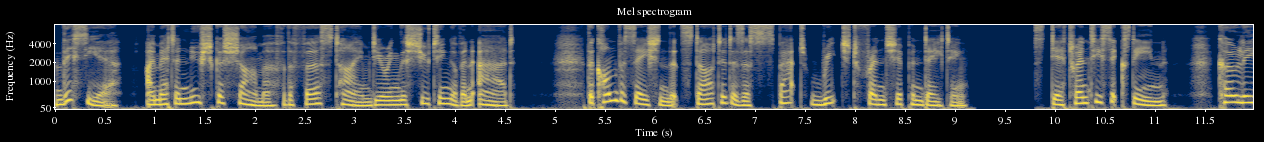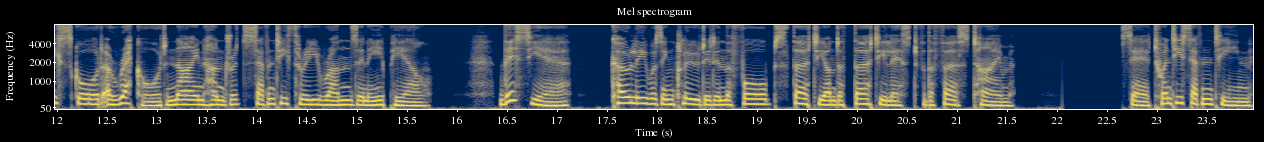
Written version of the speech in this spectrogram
This year, I met Anushka Sharma for the first time during the shooting of an ad. The conversation that started as a spat reached friendship and dating. Year 2016, Kohli scored a record 973 runs in IPL. This year, Kohli was included in the Forbes 30 under 30 list for the first time. Year 2017,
